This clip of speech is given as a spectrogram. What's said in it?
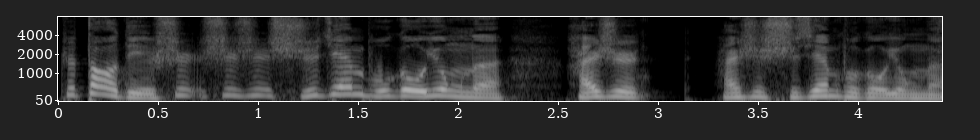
这到底是是是时间不够用呢，还是还是时间不够用呢？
